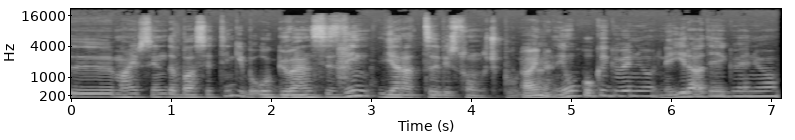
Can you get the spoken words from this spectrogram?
e, Mahir senin de bahsettiğin gibi o güvensizliğin yarattığı bir sonuç bu. Aynen. Yani ne hukuka güveniyor ne iradeye güveniyor.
